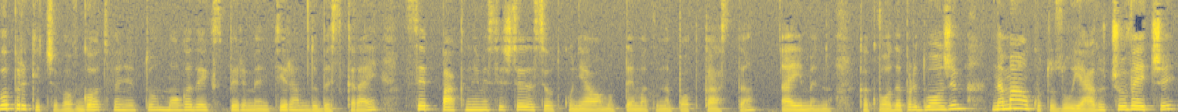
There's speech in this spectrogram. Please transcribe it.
Въпреки, че в готвенето мога да експериментирам до безкрай, все пак не ми се ще да се отклонявам от темата на подкаста, а именно какво да предложим на малкото злоядо човече,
